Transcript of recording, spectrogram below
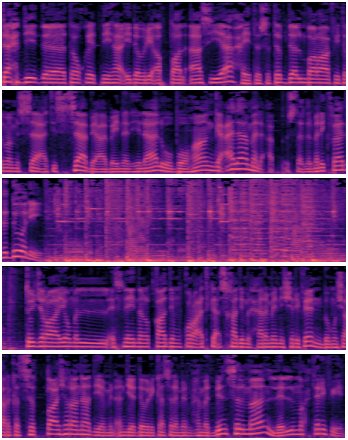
تحديد توقيت نهائي دوري أبطال آسيا حيث ستبدأ المباراة في تمام الساعة السابعة بين الهلال وبوهانغ على ملعب. أستاذ الملك فهد الدولي. تجرى يوم الاثنين القادم قرعة كأس خادم الحرمين الشريفين بمشاركة 16 ناديا من أندية دوري كأس الأمير محمد بن سلمان للمحترفين.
